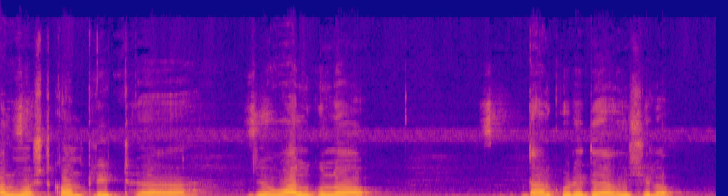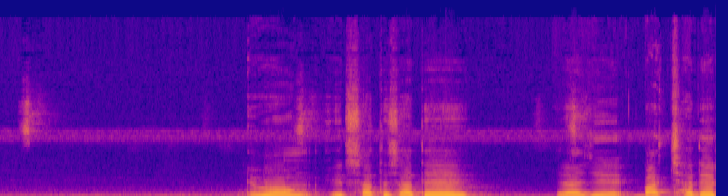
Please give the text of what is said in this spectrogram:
অলমোস্ট কমপ্লিট যে ওয়ালগুলো দাঁড় করে দেওয়া হয়েছিল। এবং এর সাথে সাথে এরা যে বাচ্চাদের,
